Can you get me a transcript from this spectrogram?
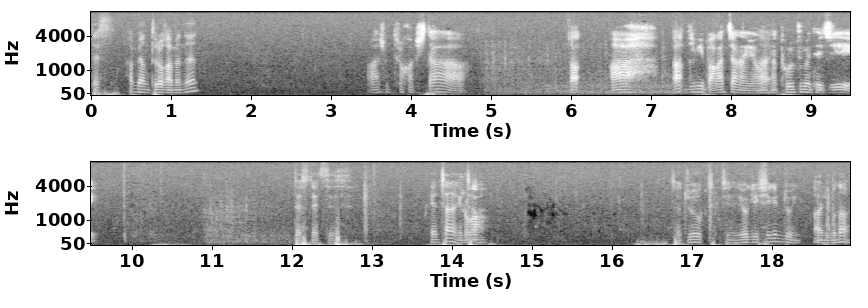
됐어. 한 명 들어가면은? 아 좀 들어갑시다. 아. 아, 아. 님이 막았잖아요. 아. 그냥 돌 두면 되지. 됐어 됐어 됐어. 괜찮아 괜찮아. 들어가 자 쭉 직진 여기 식인종 이- 아니구나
